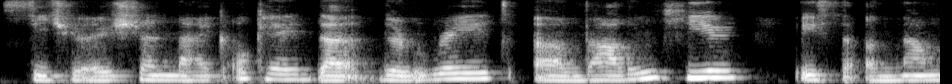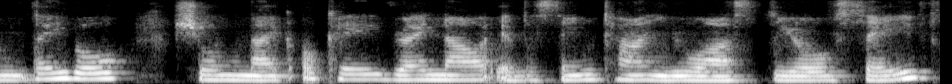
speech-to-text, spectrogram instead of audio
situation like, okay, the, the rate uh, value here is a anomaly label showing like, okay, right now at the same time you are still safe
